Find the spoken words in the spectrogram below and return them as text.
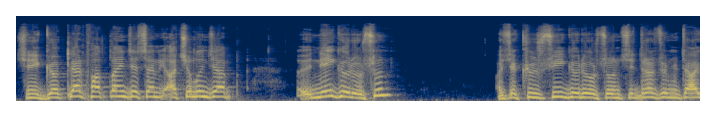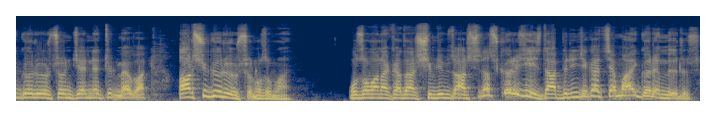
Şimdi gökler patlayınca sen açılınca e, neyi görüyorsun? İşte kürsüyü görüyorsun, sidretül müteahhı görüyorsun, cennetül mevar. Arşı görüyorsun o zaman. O zamana kadar şimdi biz arşı nasıl göreceğiz? Daha birinci kat semayı göremiyoruz.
